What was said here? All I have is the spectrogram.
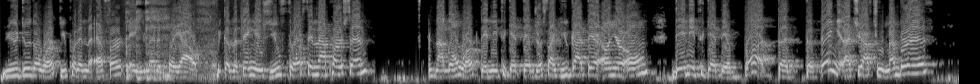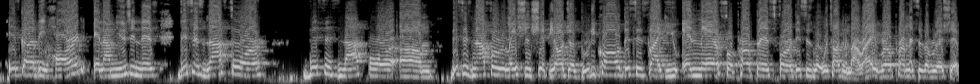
You do the work. You put in the effort, and you let it play out. Because the thing is, you forcing that person. It's not gonna work. They need to get there just like you got there on your own. They need to get there. But the the thing that you have to remember is it's gonna be hard and i'm using this this is not for this is not for um this is not for relationship y'all just booty call this is like you in there for purpose for this is what we're talking about right real premises of relationship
